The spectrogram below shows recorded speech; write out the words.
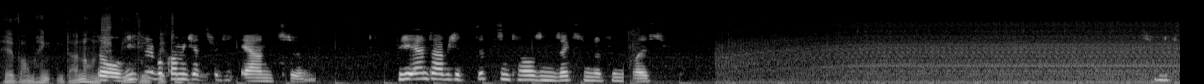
Hä, warum hängt denn da noch ein So, wie Spiegel? viel bekomme ich jetzt für die Ernte? Für die Ernte habe ich jetzt 17.635. Ich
